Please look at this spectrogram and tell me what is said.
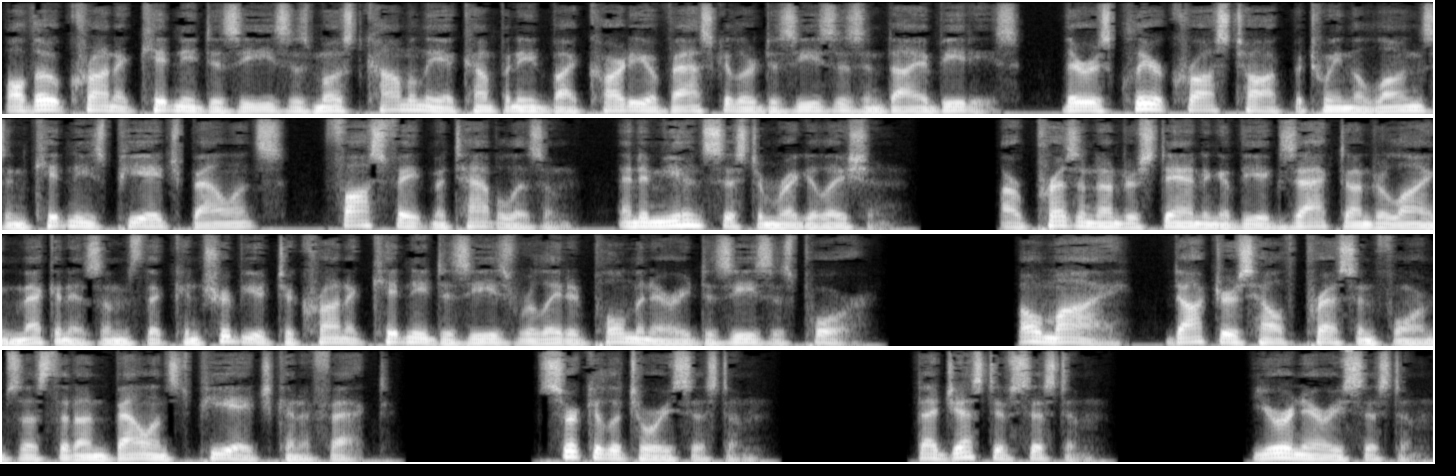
Although chronic kidney disease is most commonly accompanied by cardiovascular diseases and diabetes, there is clear crosstalk between the lungs and kidneys pH balance, phosphate metabolism, and immune system regulation. Our present understanding of the exact underlying mechanisms that contribute to chronic kidney disease related pulmonary disease is poor. Oh my, Doctors Health Press informs us that unbalanced pH can affect circulatory system, digestive system, urinary system,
